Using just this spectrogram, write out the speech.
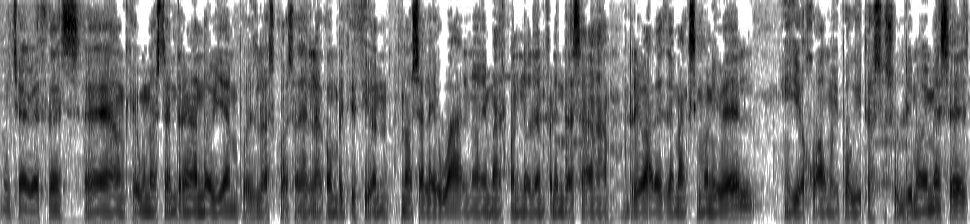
Muchas veces, eh, aunque uno esté entrenando bien, pues las cosas en la competición no salen igual, ¿no? Y más cuando te enfrentas a rivales de máximo nivel. Y yo he jugado muy poquito estos últimos meses.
